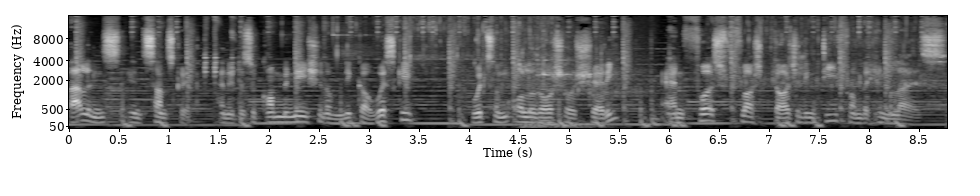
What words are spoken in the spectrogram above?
balance in Sanskrit, and it is a combination of Nikka whiskey with some Oloroso sherry and first flush Darjeeling tea from the Himalayas.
